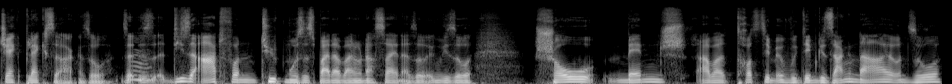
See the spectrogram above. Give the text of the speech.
Jack Black sagen. So So- diese Art von Typ muss es meiner Meinung nach sein. Also irgendwie so Showmensch, aber trotzdem irgendwie dem Gesang nahe und so.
